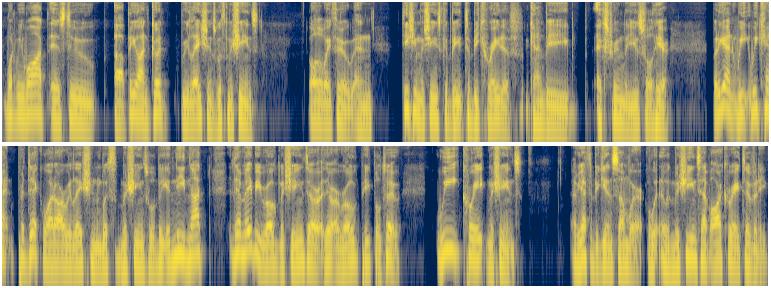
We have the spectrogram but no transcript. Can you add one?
What we want is to uh, be on good relations with machines all the way through. And teaching machines could be to be creative can be extremely useful here. But again, we, we can't predict what our relation with machines will be. It need not. There may be rogue machines. There are, there are rogue people too. We create machines. I mean, you have to begin somewhere. Machines have our creativity.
